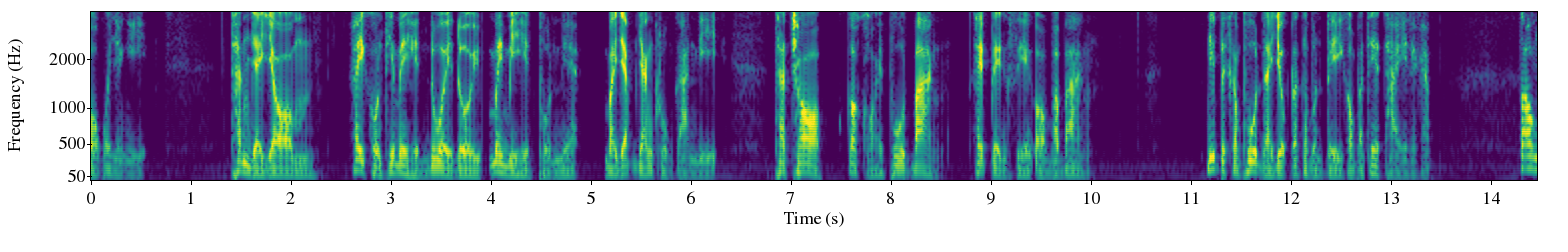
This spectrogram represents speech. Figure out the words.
บอกว่าอย่างนี้ ท่านอย่ายอมให้คนที่ไม่เห็นด้วยโดยไม่มีเหตุผลเนี่ยมายับยั้งโครงการนี้ ถ้าชอบก็ขอให้พูดบ้าง ให้เปล่งเสียงออกมาบ้าง นี่เป็นคำพูดนายกรัฐมนตรีของประเทศไทยนะครับ ต้อง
